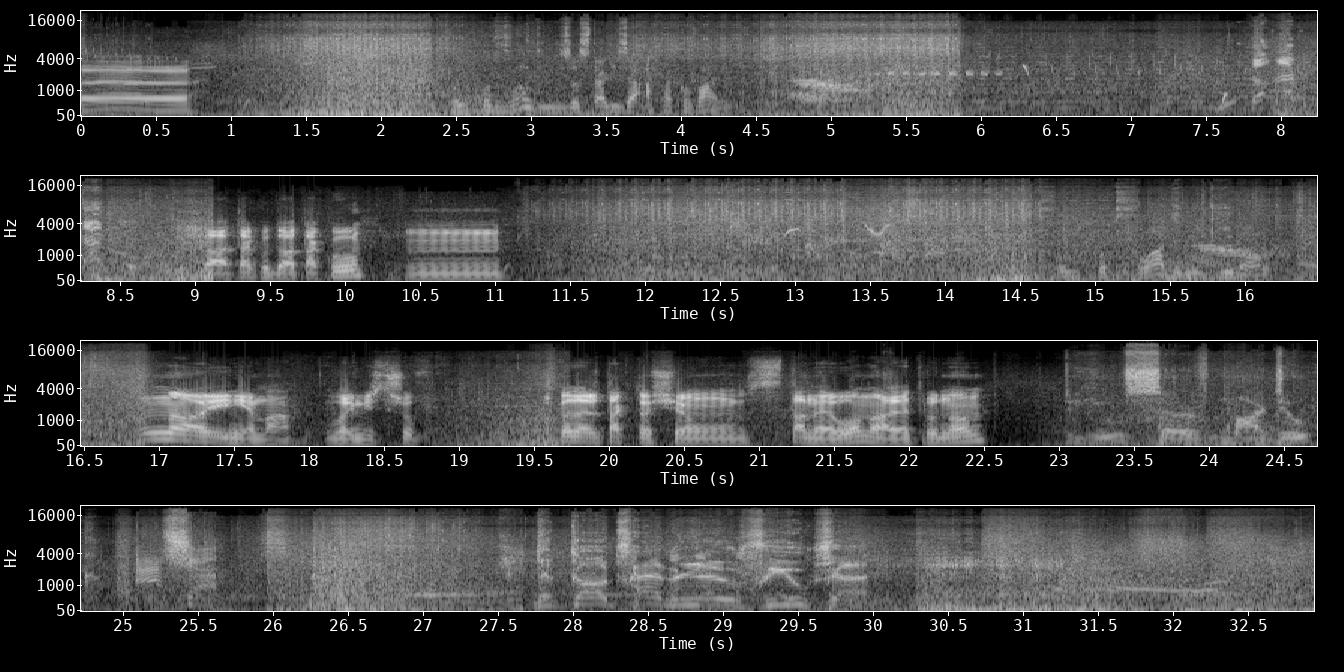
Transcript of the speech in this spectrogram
Eee, podwładni zostali zaatakowani. Do ataku. do ataku, do ataku. Mm, Twoi podwładni giną. no i nie ma wojmistrzów. Szkoda, że tak to się stanęło, no ale trudno. Do you serve Marduk? Asha! The gods have no future.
